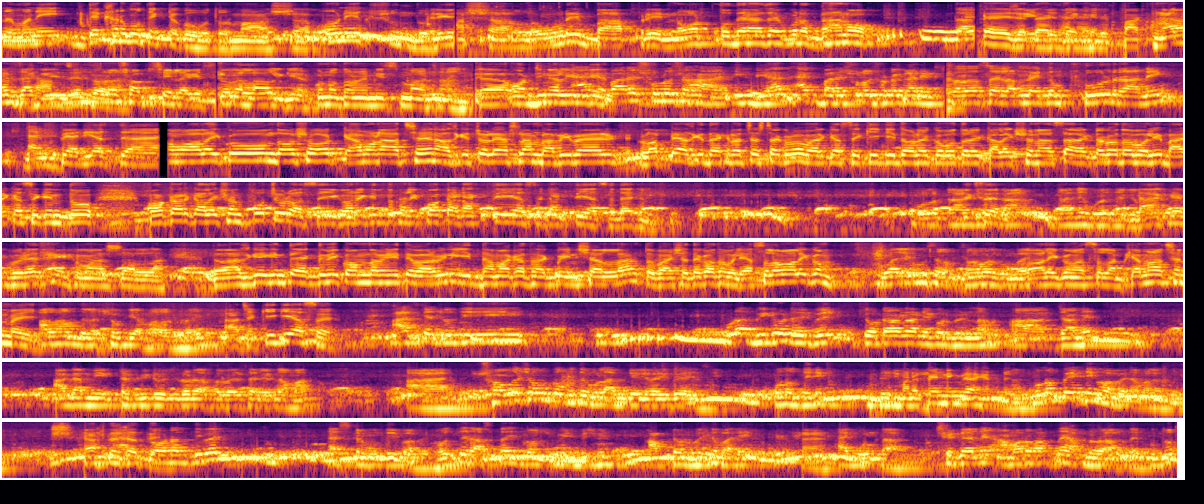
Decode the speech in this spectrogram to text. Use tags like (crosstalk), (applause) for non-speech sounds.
Original মানে দেখার মতো একটা কবুতর। মাশাআল্লাহ। অনেক সুন্দর। মাশাআল্লাহ। ওরে বাপ রে নর তো দেখা যায় পুরো দানব। এই যে দেখেন এই যে পাখনা আগের যা ঝামঝি গ্রিজেল ছিল করা। সব সেল গেছে। চোখে লাল গিয়ার কোনো ধরনের মিসমার্ক নাই। এটা অরিজিনাল ইন্ডিয়ান একবারে ষোলোশো হ্যাঁ ইন্ডিয়ান একবারে ষোলোশো টাকা রেট। সাদা চাইলাম না একদম ফুল রানিং এক প্যারিয়াস আসসালামু আলাইকুম দর্শক কেমন আছেন? আজকে চলে আসলাম রাবি ভাইয়ের লপটে আজকে দেখানোর চেষ্টা করব ভাইয়ের কাছে কি কি ধরনের কবুতরের কালেকশন আছে। আর একটা কথা বলি ভাইয়ের কাছে কিন্তু ককার কালেকশন প্রচুর আছে। এই ঘরে কিন্তু খালি ককা ডাকতেই আছে ডাকতেই আছে দেখেন। দেখছেন? ডাকে ভরে থাকে। মাশাআল্লাহ। তো আজকে কিন্তু একদমই কম দামে নিতে পারবেন ঈদ ধামাকা থাকবে ইনশাআল্লাহ। তো ভাইয়ের সাথে কথা বলি। আসসালামু আলাইকুম। ওয়ালাইকুম সালাম সালাম ভাই। ওয়ালাইকুম আসসালাম। কেমন আছেন ভাই? আলহামদুলিল্লাহ শুকরিয়া ভালো ভাই। আচ্ছা কি কি আছে? আজকে যদি পুরো ভিডিও দেখবেন কেউ টানাটানি করবেন না আর জানেন আগামী একটা ভিডিও ছিল রাফেল ভাই স্যারের আমার আর সঙ্গে সঙ্গে কবুতরগুলো আমি ডেলিভারি করেছি। কোনো দেরি মানে পেন্ডিং রাখেন কোনো পেন্টিং হবে না কাছে সাথে সাথে। অর্ডার দিবেন। আজকের মধ্যেই পাবেন রাস্তায় দশ মিনিট বিশ মিনিট আপ ডাউন হইতে পারে। হ্যাঁ। এক ঘণ্টা। সেখানে আমারও হাত নাই আপনারও হাত নাই কিন্তু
